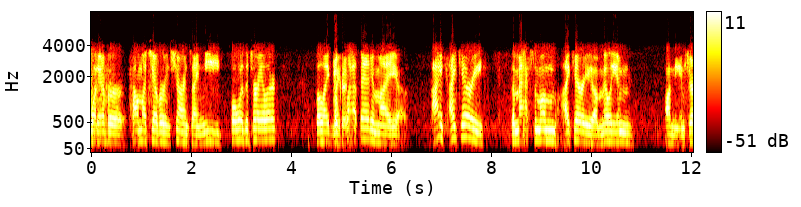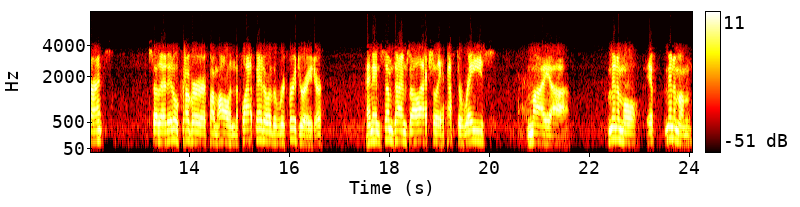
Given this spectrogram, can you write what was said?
whatever how much ever insurance I need for the trailer. But like my Okay. flatbed and my uh, I I carry the maximum I carry a million on the insurance so that it'll cover if I'm hauling the flatbed or the refrigerator and then sometimes I'll actually have to raise my uh, minimal, if minimum,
